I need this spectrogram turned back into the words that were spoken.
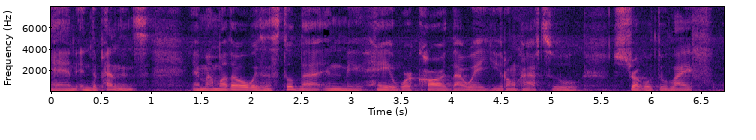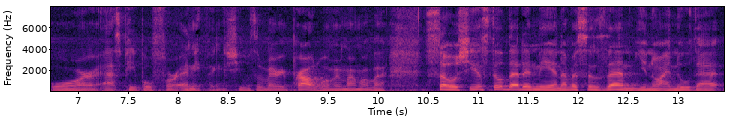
and independence. And my mother always instilled that in me. Hey, work hard. That way you don't have to struggle through life or ask people for anything. She was a very proud woman, my mother. So she instilled that in me. And ever since then, you know, I knew that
